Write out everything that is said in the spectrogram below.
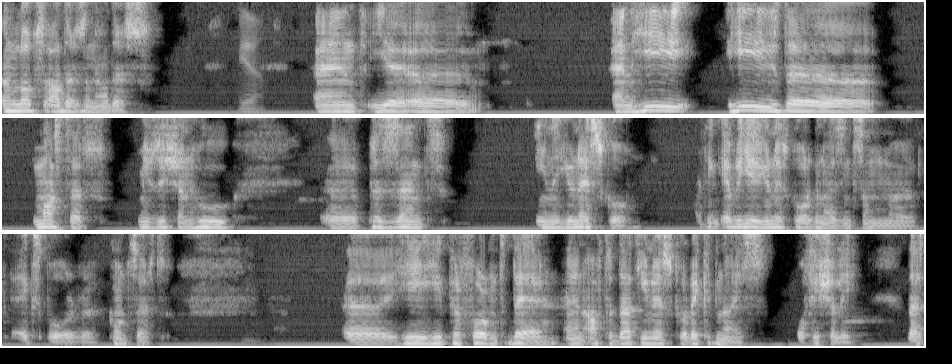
and lots others and others. Yeah. And yeah, uh, and he he is the master musician who uh, present in UNESCO. I think every year UNESCO organizing some uh, expo or uh, concert. Uh, he he performed there, and after that UNESCO recognized officially that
